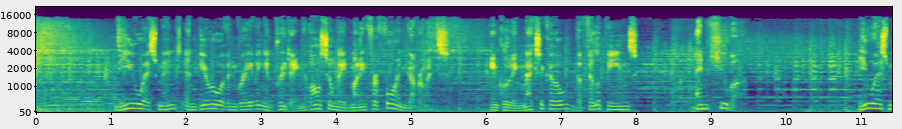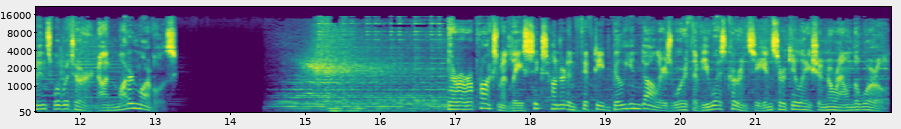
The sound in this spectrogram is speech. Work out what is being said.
The U.S. Mint and Bureau of Engraving and Printing have also made money for foreign governments, including Mexico, the Philippines, and Cuba. U.S. Mints will return on Modern Marvels. There are approximately $650 billion worth of U.S. currency in circulation around the world.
